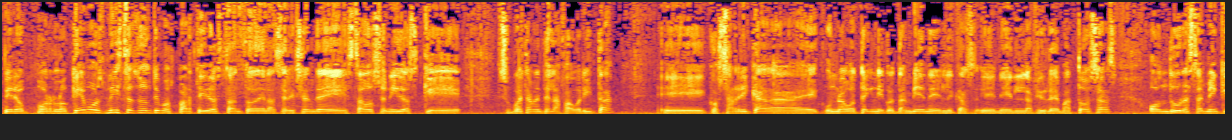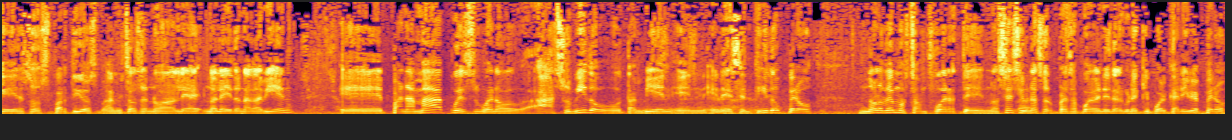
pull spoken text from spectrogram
Pero por lo que hemos visto en los últimos partidos, tanto de la selección de Estados Unidos, que supuestamente es la favorita, eh, Costa Rica, eh, un nuevo técnico también en, el en la figura de Matosas, Honduras también que en esos partidos amistosos no le, no le ha ido nada bien, Eh, Panamá pues bueno ha subido también en, en ese sentido, pero no lo vemos tan fuerte, no sé si una sorpresa puede venir de algún equipo del Caribe, pero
